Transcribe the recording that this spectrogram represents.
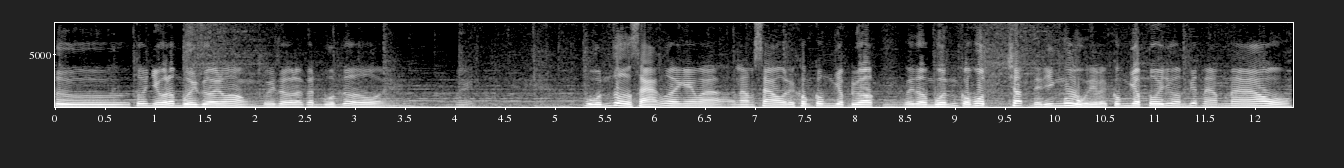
từ tôi nhớ là 10 rưỡi đúng không Bây giờ là gần 4 giờ rồi 4 giờ sáng rồi anh em ạ à. Làm sao để không công nghiệp được Bây giờ muốn có một trận để đi ngủ thì phải công nghiệp tôi chứ còn biết làm nào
